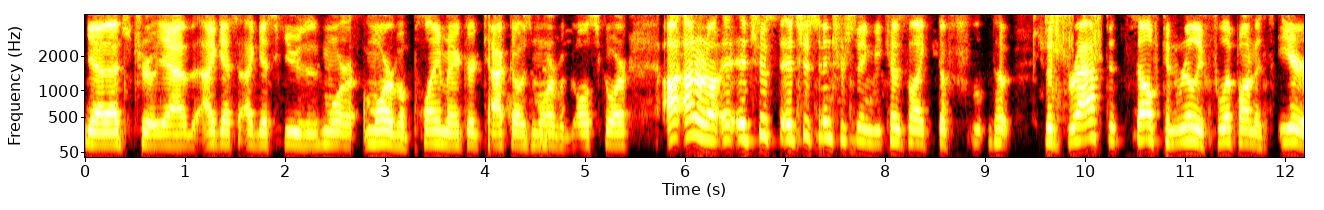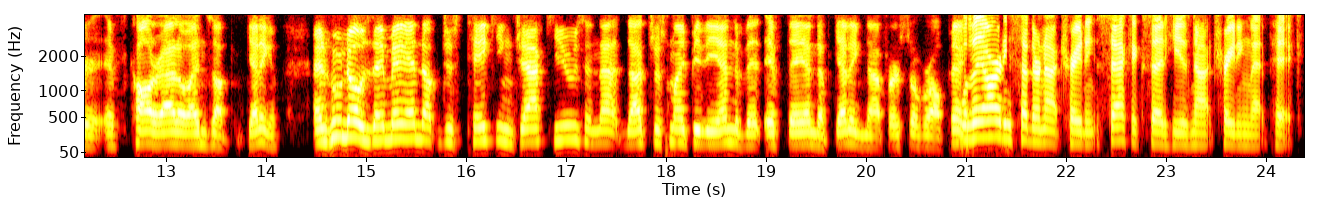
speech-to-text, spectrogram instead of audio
Yeah, that's true. Yeah, I guess I guess Hughes is more more of a playmaker. Kakko is more of a goal scorer. I, I don't know. It, it's just it's just interesting because like the the the draft itself can really flip on its ear if Colorado ends up getting him. And who knows? They may end up just taking Jack Hughes, and that that just might be the end of it if they end up getting that first overall pick. Well, they already said they're not trading. Sakic said he is not trading that pick.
